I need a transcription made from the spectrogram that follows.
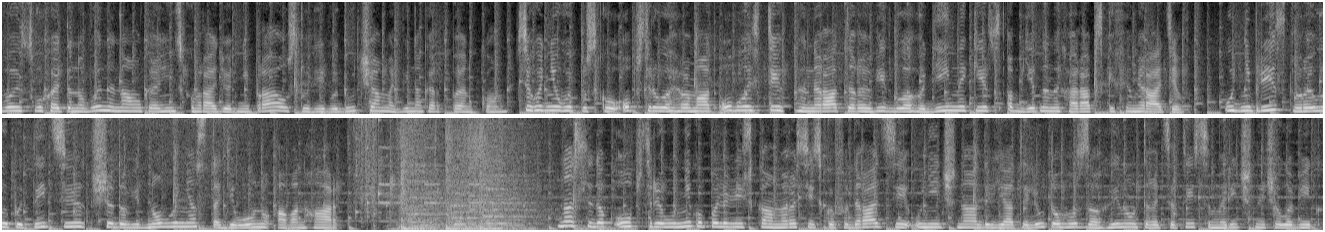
Ви слухаєте новини на українському радіо Дніпра у студії ведуча Мальвіна Карпенко. Сьогодні у випуску обстріли громад області, генератори від благодійників з Об'єднаних Арабських Еміратів. У Дніпрі створили петицію щодо відновлення стадіону Авангард. Внаслідок обстрілу Нікополя військами Російської Федерації у ніч на 9 лютого загинув 37-річний чоловік.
